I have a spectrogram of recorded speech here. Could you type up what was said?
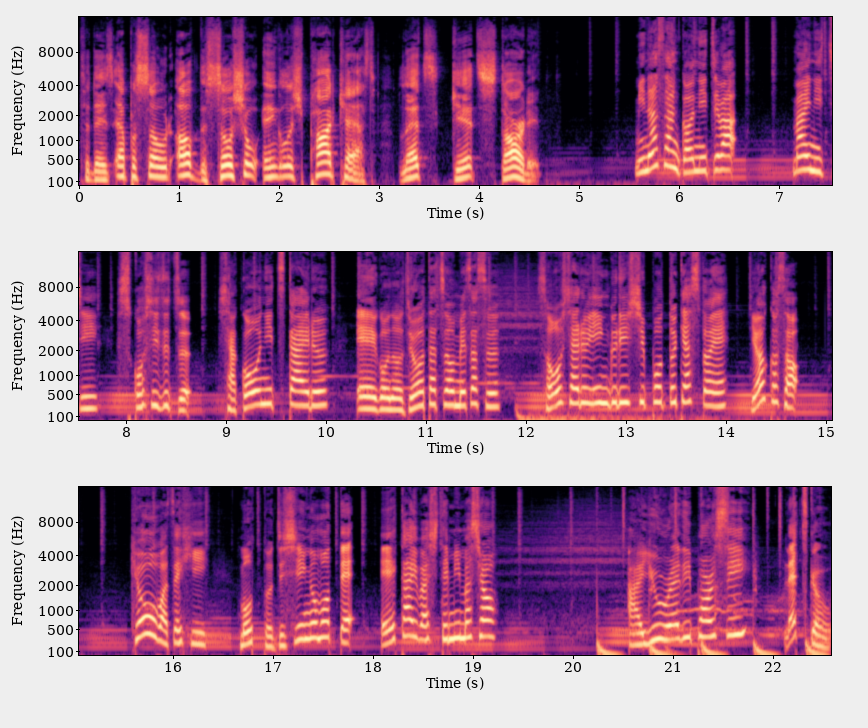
today's episode of the Social English Podcast. Let's get started. 皆さんこんにちは毎日少しずつ社交に使える英語の上達を目指す ソーシャルイングリッシュポッドキャストへようこそ今日はぜひもっと自信を持って英会話してみましょう Are you ready, Percy? Let's go!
